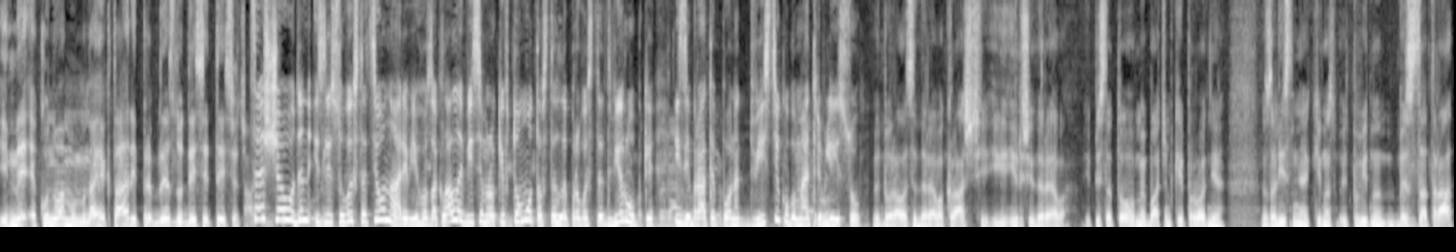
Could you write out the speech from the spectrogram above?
і ми економимо на гектарі приблизно 10 тисяч. Це ще один із лісових стаціонарів. Його заклали вісім років тому та встигли провести дві рубки і зібрати понад 200 кубометрів лісу. Відбиралися дерева кращі і гірші дерева. І після того ми бачимо які природні заліснення, які в нас відповідно без затрат,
